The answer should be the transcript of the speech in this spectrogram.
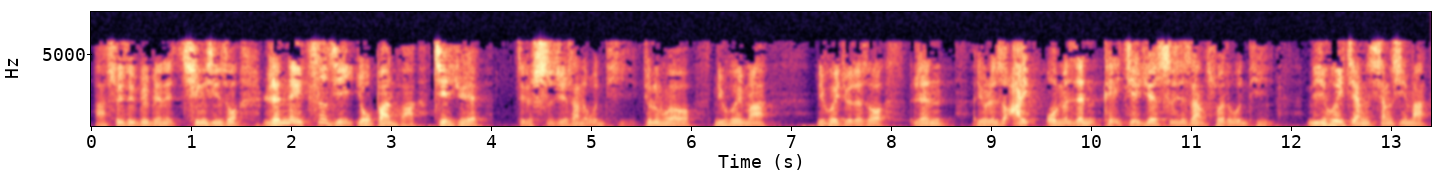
啊随随便便的轻信说人类自己有办法解决这个世界上的问题。听众朋友，你会吗？你会觉得说人有人说哎，我们人可以解决世界上所有的问题？你会这样相信吗？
